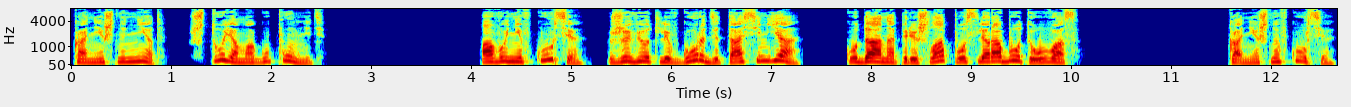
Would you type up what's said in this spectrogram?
Конечно, нет. Что я могу помнить? А вы не в курсе, живет ли в городе та семья, куда она перешла после работы у вас? Конечно, в курсе.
